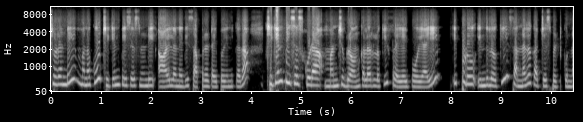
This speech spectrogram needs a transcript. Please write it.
చూడండి మనకు చికెన్ పీసెస్ నుండి ఆయిల్ అనేది సపరేట్ అయిపోయింది కదా. చికెన్ పీసెస్ పీసెస్ కూడా మంచి బ్రౌన్ కలర్లోకి ఫ్రై అయిపోయాయి. ఇప్పుడు ఇందులోకి సన్నగా కట్ చేసి పెట్టుకున్న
